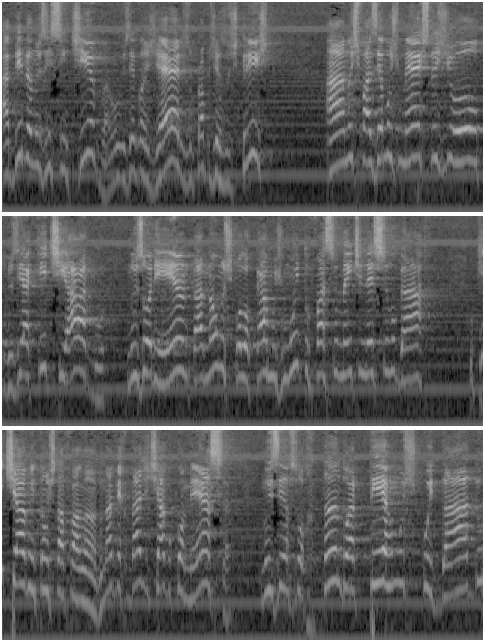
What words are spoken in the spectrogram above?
a Bíblia nos incentiva, os evangelhos, o próprio Jesus Cristo, a nos fazermos mestres de outros. E aqui Tiago nos orienta a não nos colocarmos muito facilmente nesse lugar. O que Tiago então está falando? Na verdade, Tiago começa nos exortando a termos cuidado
